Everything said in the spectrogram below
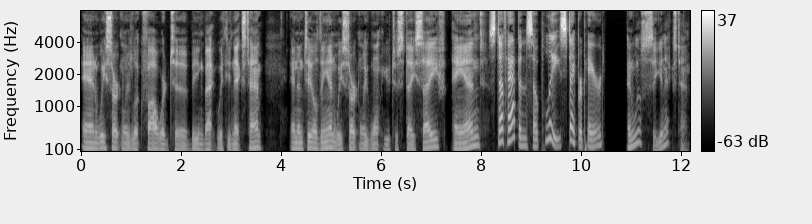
and we certainly look forward to being back with you next time. And until then, we certainly want you to stay safe and Stuff happens, so please stay prepared. and we'll see you next time.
